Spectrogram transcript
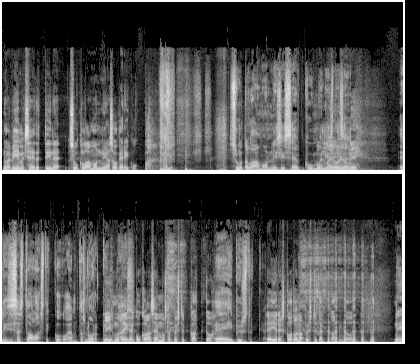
no me viimeksi heitettiin ne suklaamonni ja sokerikukko. Suklaamonni, siis se kummeli. Kummeli, se, niin. Eli siis sä alasti koko ajan, mutta snorkkeli Niin, mutta eihän kukaan semmoista pysty kattoo. Ei pystykään. Ei edes kotona pystytä kattoo. niin,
